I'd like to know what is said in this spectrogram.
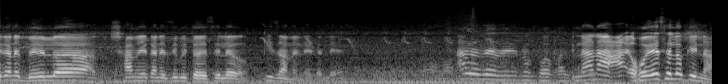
এখানে বেহুলা স্বামী এখানে জীবিত হয়েছিল। কি জানেন এটা না না হয়েছিল কি না?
